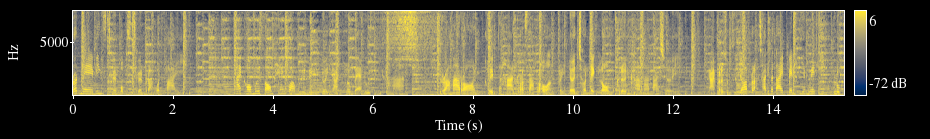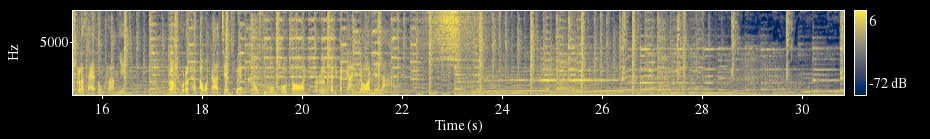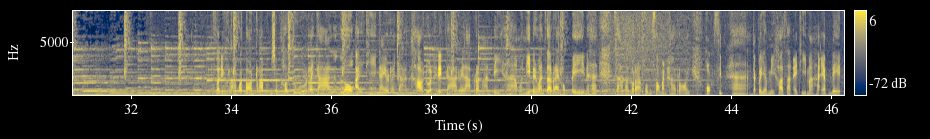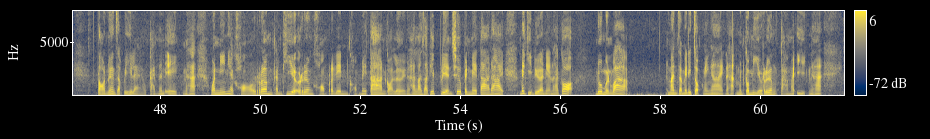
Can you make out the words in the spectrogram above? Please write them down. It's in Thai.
รถเมย์วิ่งสะเทือนบกสะเทือนรางรถไฟ ขายของมือสองแพงกว่ามือหนึ่งโดยการเพิ่มแวลูสินค้า ดราม่าร้อนคลิปทหารรักษาพระองค์อังกฤษเดินชนเด็กล้มเดินข้ามหน้าตาเฉย การประชุมสุดยอดประชาธิปไตยเป็นเพียงเวทีปลุกกระแสสงครามเย็นกล้องโทรทัศน์อวกาศเจมส์เว็บเข้าสู่วงโคจร เริ่มปฏิบัติการย้อนเวลา สวัสดีครับ ขอต้อนรับคุณผู้ชมเข้าสู่รายการโลกไอทีในรายการข่าวด่วนเหตุการณ์เวลาประมาณตีห้าวันนี้เป็นวันจันทร์แรกของปีนะฮะ 3 มกราคม 2565 แต่ก็ยังมีข่าวสารไอทีมาให้อัปเดตต่อเนื่องจากปีที่แล้วกันนั่นเองนะฮะ วันนี้เนี่ยขอเริ่มกันที่เรื่องของประเด็นของ Meta ก่อนเลยนะฮะ หลังจากที่เปลี่ยนชื่อเป็น Meta ได้ ไม่กี่เดือนเนี่ยนะฮะก็ดูเหมือนว่ามันจะไม่ได้จบง่ายๆนะฮะ มันก็มีเรื่องตามมาอีกนะฮะ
